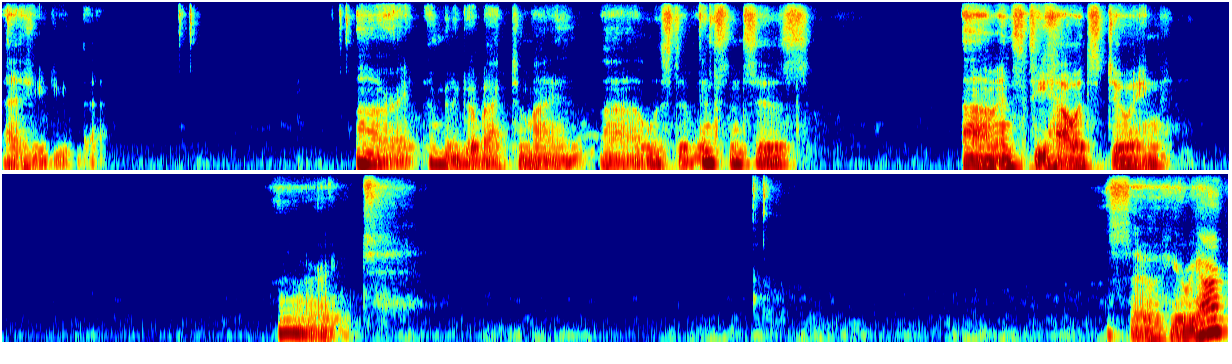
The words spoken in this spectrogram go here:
as you do that. All right, I'm going to go back to my uh, list of instances um, and see how it's doing. All right. So here we are,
